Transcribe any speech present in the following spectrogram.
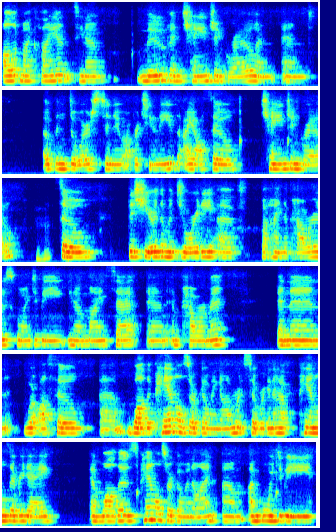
all of my clients you know move and change and grow and and open doors to new opportunities i also change and grow mm-hmm. so this year the majority of behind the power is going to be, you know, mindset and empowerment. And then we're also, um, while the panels are going on, so we're going to have panels every day. And while those panels are going on, um, I'm going to be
